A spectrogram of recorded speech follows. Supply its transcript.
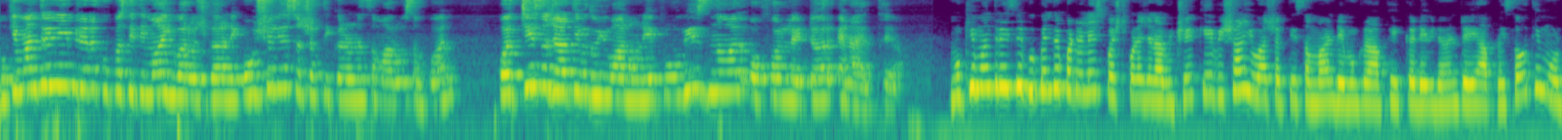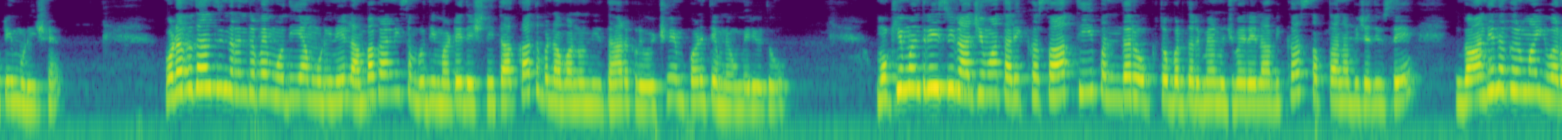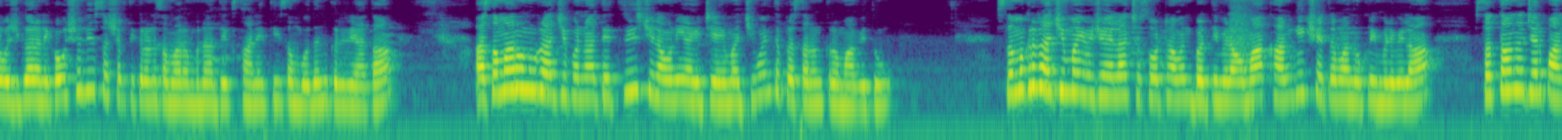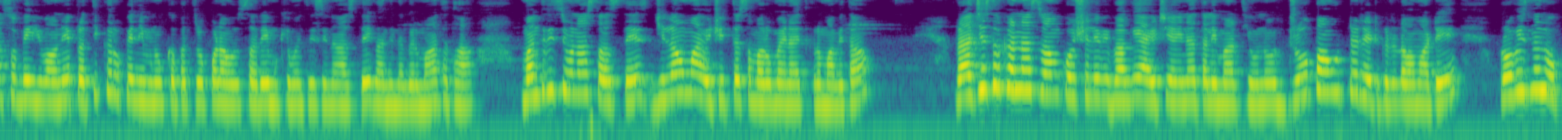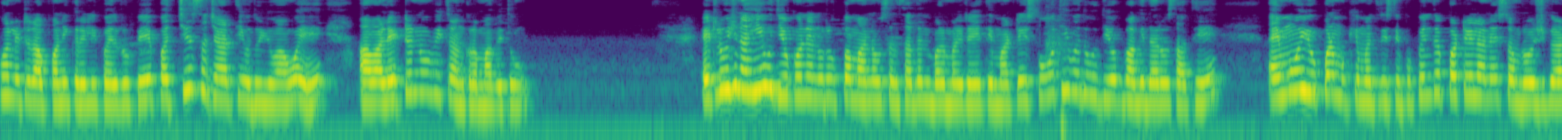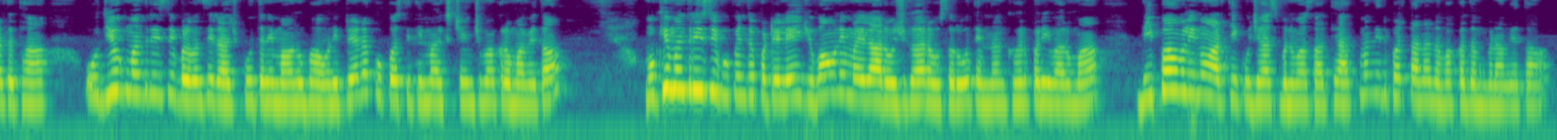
મુખ્યમંત્રીની પ્રેરક ઉપસ્થિતિમાં યુવા રોજગાર અને કૌશલ્ય સશક્તિકરણ સમારોહ સંપન્ન. પચીસ હજારથી વધુ યુવાનોને પ્રોવિઝનલ ઓફર લેટર એનાયત થયા. મુખ્યમંત્રી શ્રી ભૂપેન્દ્ર પટેલે સ્પષ્ટપણે જણાવ્યું છે કે વિશાળ યુવા શક્તિ સમાન ડેમોગ્રાફિક ડિવિડન્ડ એ આપણી સૌથી મોટી મૂડી છે. વડાપ્રધાન શ્રી નરેન્દ્રભાઈ મોદીએ આ મૂડીને લાંબા ગાળની સમૃદ્ધિ માટે દેશની તાકાત બનાવવાનો નિર્ધાર કર્યો છે એમ પણ તેમણે ઉમેર્યું હતું. મુખ્યમંત્રી શ્રી રાજ્યમાં તારીખ સાતથી પંદર ઓક્ટોબર દરમિયાન ઉજવાઈ રહેલા વિકાસ સપ્તાહના બીજા દિવસે ગાંધીનગરમાં યુવા રોજગાર અને કૌશલ્ય સશક્તિકરણ સમારંભના અધ્યક્ષ સ્થાનેથી સંબોધન કરી રહ્યા હતા. આ સમારોહનું રાજ્યભરના તેત્રીસ જિલ્લાઓની આઈટીઆઈમાં જીવંત પ્રસારણ કરવામાં આવ્યું હતું. સમગ્ર રાજ્યમાં યોજાયેલા છસો અઠ્ઠાવન ભરતી મેળાઓમાં ખાનગી ક્ષેત્રમાં નોકરી મેળવેલા સત્તાવન હજાર પાંચસો બે યુવાઓને પ્રતિક રૂપે નિમણૂક પત્રો પણ અવસરે મુખ્યમંત્રીશ્રીના હસ્તે ગાંધીનગરમાં તથા મંત્રીશ્રીઓના હસ્તે જિલ્લાઓમાં આયોજિત સમારોહમાં એનાયત કરવામાં આવ્યા હતા. રાજ્ય સરકારના શ્રમ કૌશલ્ય વિભાગે આઈટીઆઈના તાલીમાર્થીઓનો ડ્રોપ આઉટ રેટ ઘટાડવા માટે પ્રોવિઝનલ ઓફર લેટર આપવાની કરેલી પહેલ રૂપે પચીસ હજારથી વધુ યુવાઓએ આવા લેટરનું વિતરણ કરવામાં આવ્યું હતું. એટલું જ નહીં, ઉદ્યોગોને અનુરૂપ માનવ સંસાધન બળ મળી રહે તે માટે સોથી વધુ ઉદ્યોગ ભાગીદારો સાથે એમઓયુ પણ મુખ્યમંત્રી શ્રી ભૂપેન્દ્ર પટેલ અને શ્રમ રોજગાર તથા ઉદ્યોગ મંત્રી શ્રી બળવંતસિંહ રાજપૂત અને મહાનુભાવોની પ્રેરક ઉપસ્થિતિમાં એક્સચેન્જમાં કરવામાં હતા. મુખ્યમંત્રી શ્રી ભૂપેન્દ્ર પટેલે યુવાઓને મળેલા રોજગાર અવસરો તેમના ઘર પરિવારોમાં દીપાવલીનો આર્થિક ઉજાસ બનવા સાથે આત્મનિર્ભરતાના નવા કદમ ગણાવ્યા હતા.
